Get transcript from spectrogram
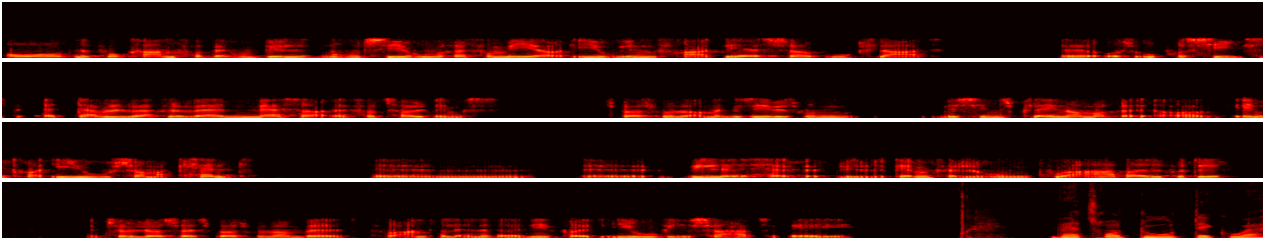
overordnede program for, hvad hun vil, når hun siger, at hun vil reformere EU indenfra, det er så uklart øh, og så upræcist, at der vil i hvert fald være masser af fortolkningsspørgsmål. Og man kan sige, hvis, hun, hvis hendes plan om at, at ændre EU så markant øh, øh, ville have blevet gennemført, eller hun kunne arbejde på det, men så vil det også være et spørgsmål om, hvad for andre lande, hvad er det for et EU, vi så har tilbage. Hvad tror du, det kunne have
